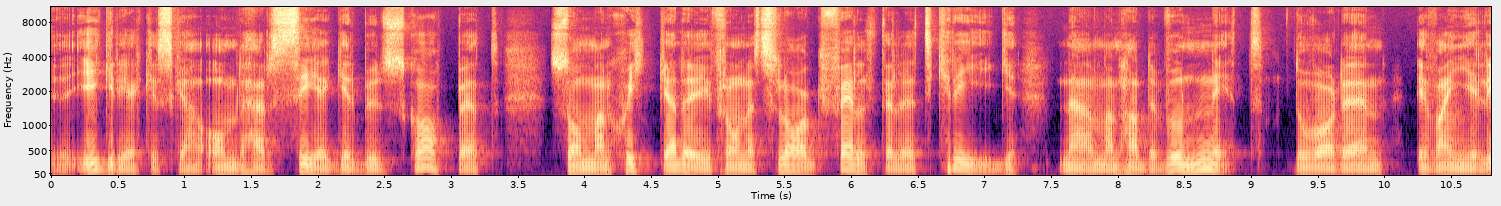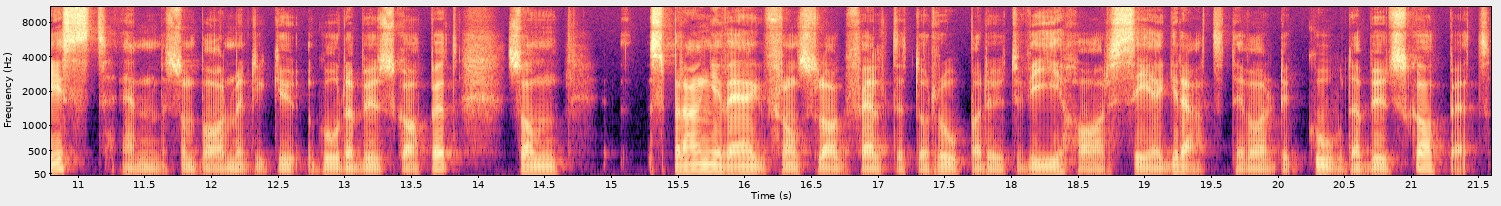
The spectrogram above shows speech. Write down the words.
i grekiska om det här segerbudskapet som man skickade ifrån ett slagfält eller ett krig när man hade vunnit. Då var det en evangelist, en som bar med det goda budskapet, som sprang iväg från slagfältet och ropade ut vi har segrat. Det var det goda budskapet.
